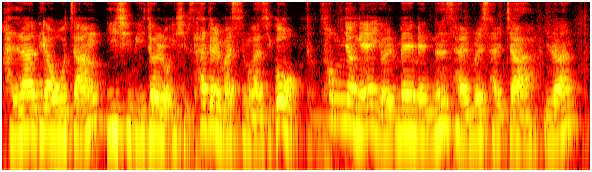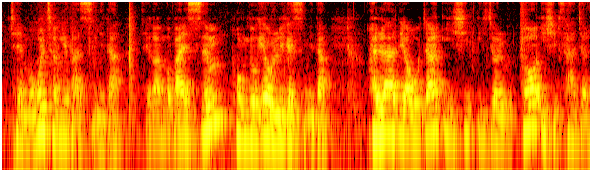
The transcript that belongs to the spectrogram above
갈라디아 5장 22절로 24절 말씀을 가지고 성령의 열매 맺는 삶을 살자 이런 제목을 정해봤습니다. 제가 한번 말씀 봉독에 올리겠습니다. 갈라디아 5장 22절부터 24절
